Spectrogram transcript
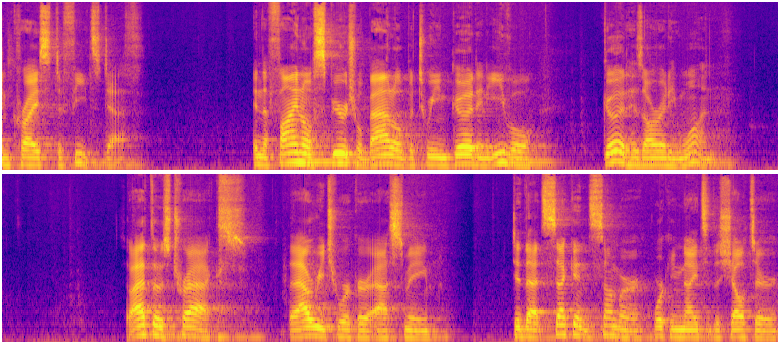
and Christ defeats death. In the final spiritual battle between good and evil, good has already won. So at those tracks, the outreach worker asked me, Did that second summer working nights at the shelter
